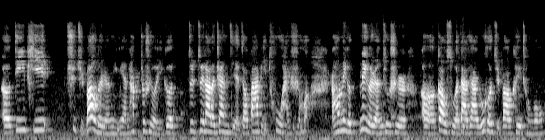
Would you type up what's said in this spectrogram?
呃，第一批去举报的人里面，他就是有一个最最大的站姐叫芭比兔还是什么。然后那个那个人就是呃告诉了大家如何举报可以成功。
